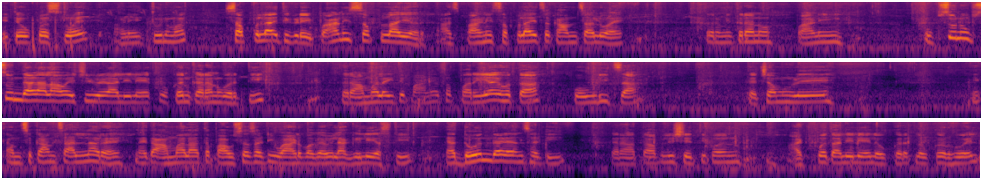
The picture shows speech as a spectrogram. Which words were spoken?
इथे उपसतोय आणि इथून मग सप्लाय तिकडे. पाणी सप्लायर. आज पाणी सप्लायचं काम चालू आहे. तर मित्रांनो पाणी उपसून उपसून दळा लावायची वेळ आलेली आहे कोकणकरांवरती. तर आम्हाला इथे पाण्याचा पर्याय होता पोवडीचा. त्याच्यामुळे एक आमचं काम चालणार आहे. नाही तर आम्हाला आता पावसासाठी वाढ बघावी लागलेली असती या दोन दळ्यांसाठी. कारण आता आपली शेती पण आटपत आलेली आहे. लवकरात लवकर होईल.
